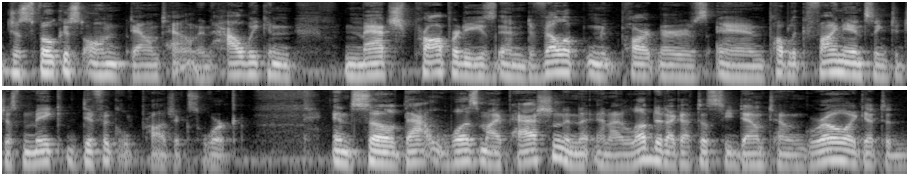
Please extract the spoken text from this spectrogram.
just focused on downtown and how we can match properties and development partners and public financing to just make difficult projects work and so that was my passion and, and i loved it i got to see downtown grow i get to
